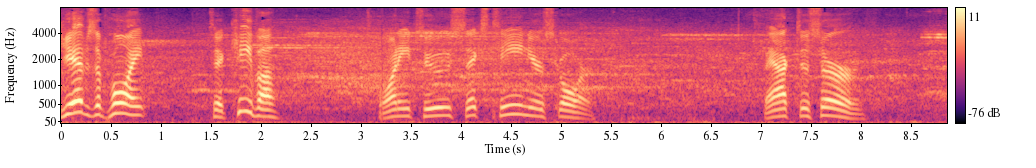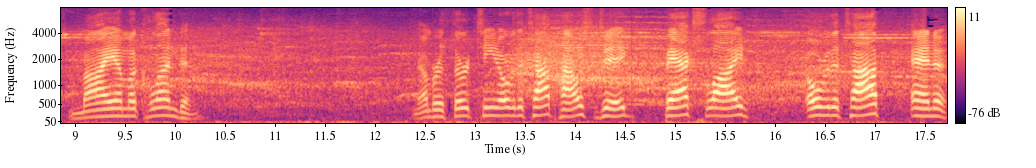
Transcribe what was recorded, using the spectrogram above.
gives a point to Kiva. 22 16 your score. Back to serve. Maya McClendon. Number 13 over the top. House dig. Backslide over the top. And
